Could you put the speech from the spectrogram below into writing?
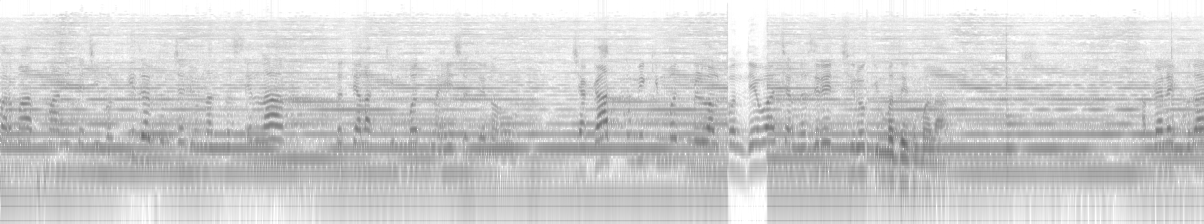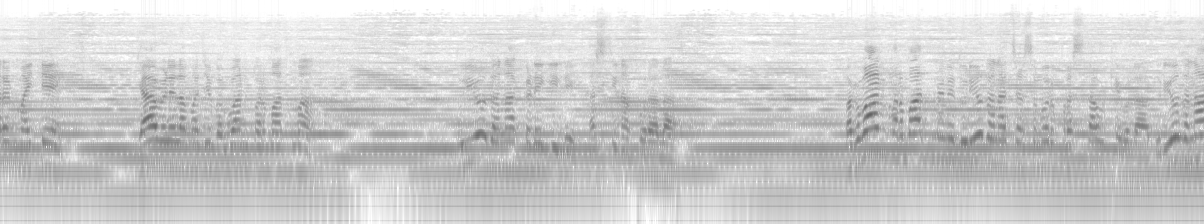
परमात्मा आणि त्याची भक्ती जर तुमच्या जीवनात नसेल ना तर त्याला किंमत नाही सज्जन हो. जगात तुम्ही किंमत मिळवाल पण देवाच्या नजरेत झिरो किंमत आहे तुम्हाला. आपल्याला एक उदाहरण माहिती आहे. ज्या वेळेला माझे भगवान परमात्मा दुर्योधनाकडे गेले हस्तिनापुराला भगवान परमात्म्याने दुर्योधनाच्या समोर प्रस्ताव ठेवला दुर्योधना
